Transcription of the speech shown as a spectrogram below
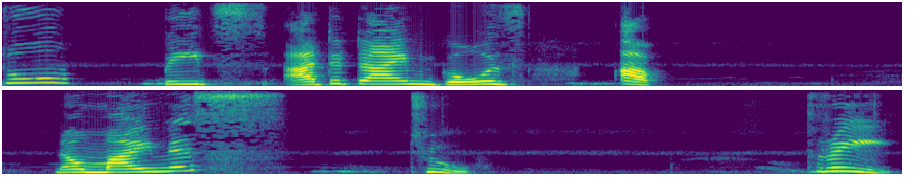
2 beats at a time goes up. Now minus 2 3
